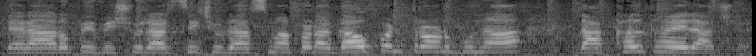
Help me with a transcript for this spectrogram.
ત્યારે આરોપી વિશ્વરાજસિંહ ચુડાસમા પણ અગાઉ પણ ત્રણ ગુના દાખલ થયેલા છે.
